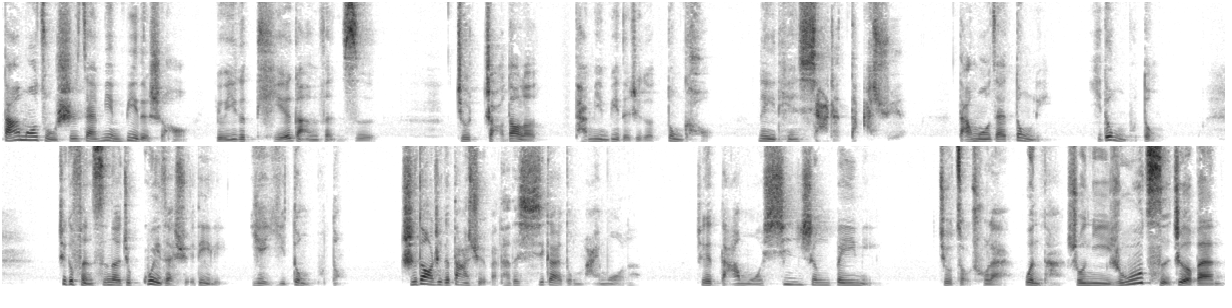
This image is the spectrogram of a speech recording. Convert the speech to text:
达摩祖师在面壁的时候。有一个铁杆粉丝，就找到了他面壁的这个洞口。那一天下着大雪，达摩在洞里一动不动。这个粉丝呢，就跪在雪地里也一动不动，直到这个大雪把他的膝盖都埋没了。这个达摩心生悲悯，就走出来问他说：“你如此这般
